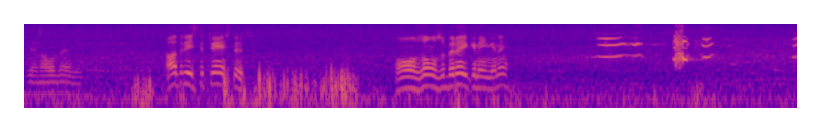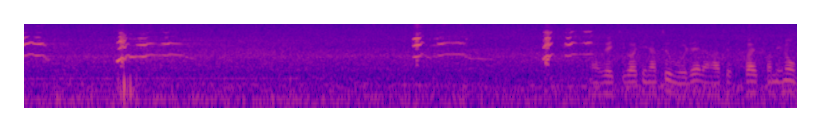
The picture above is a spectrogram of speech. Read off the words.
we zijn allebei weg. Adrie is de test Volgens onze berekeningen hè. Dan weet je wat hij naartoe moet, hè? dan gaat hij het gebruik van die non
